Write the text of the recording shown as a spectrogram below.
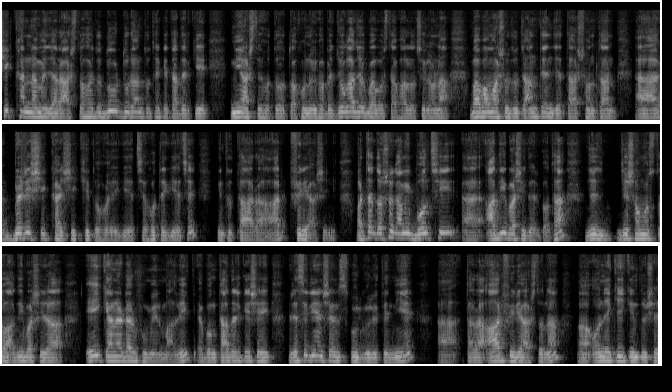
শিক্ষার নামে যারা আসতো, হয়তো দূর দূরান্ত থেকে তাদেরকে নিয়ে আসতে হতো। তখন ওইভাবে যোগাযোগ ব্যবস্থা ভালো ছিল না। বাবা মা শুধু জানতেন যে তার সন্তান ব্রিটিশ শিক্ষায় শিক্ষিত হয়ে গিয়েছে, হতে গিয়েছে, কিন্তু তারা আর ফিরে আসেনি। অর্থাৎ দর্শক, আমি বলছি আদিবাসীদের কথা, যে যে সমস্ত আদিবাসীরা এই ক্যানাডার ভূমির মালিক এবং তাদেরকে সেই রেসিডেন্সিয়াল স্কুলগুলিতে নিয়ে তারা আর ফিরে আসতো না। অনেকেই কিন্তু সে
